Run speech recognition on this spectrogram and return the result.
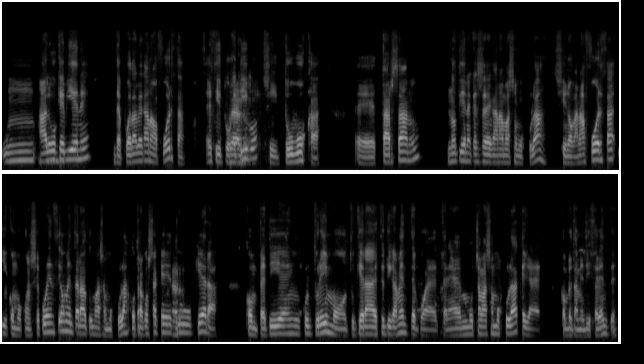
un, algo que viene después de haber ganado fuerza. Es decir, tu objetivo, si tú buscas eh, estar sano, no tiene que ser ganar masa muscular, sino ganar fuerza y como consecuencia aumentará tu masa muscular. Otra cosa que tú quieras competir en culturismo o tú quieras estéticamente, pues tener mucha masa muscular, que ya es completamente diferente.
